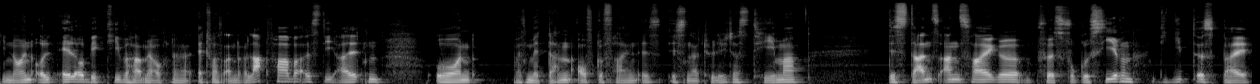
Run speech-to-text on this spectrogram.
die neuen L-Objektive haben ja auch eine etwas andere Lackfarbe als die alten. Und was mir dann aufgefallen ist, ist natürlich das Thema Distanzanzeige fürs Fokussieren. Die gibt es bei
